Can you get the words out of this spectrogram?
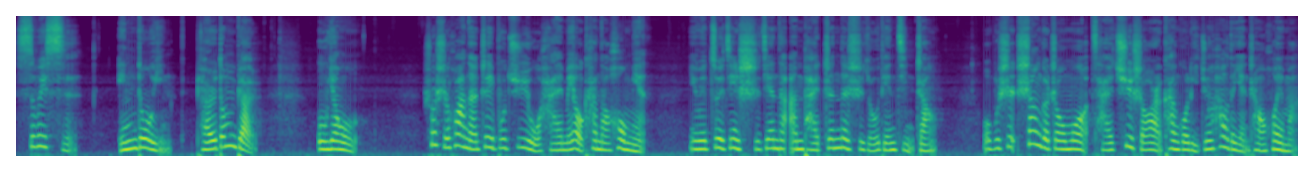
스위스, 인도인, 별똥별, 陆用武。说实话呢，这部剧我还没有看到后面，因为最近时间的安排真的是有点紧张。我不是上个周末才去首尔看过李俊昊的演唱会吗？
